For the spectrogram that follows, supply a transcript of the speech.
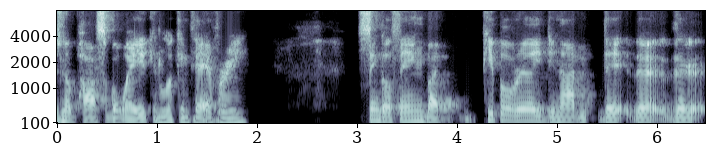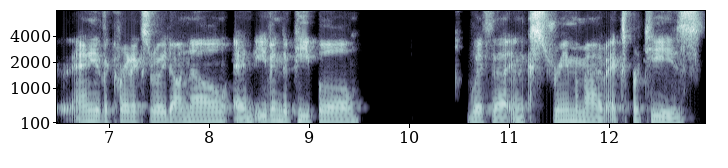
there's no possible way you can look into every single thing but people really do not the, the the any of the critics really don't know. And even the people with uh, an extreme amount of expertise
